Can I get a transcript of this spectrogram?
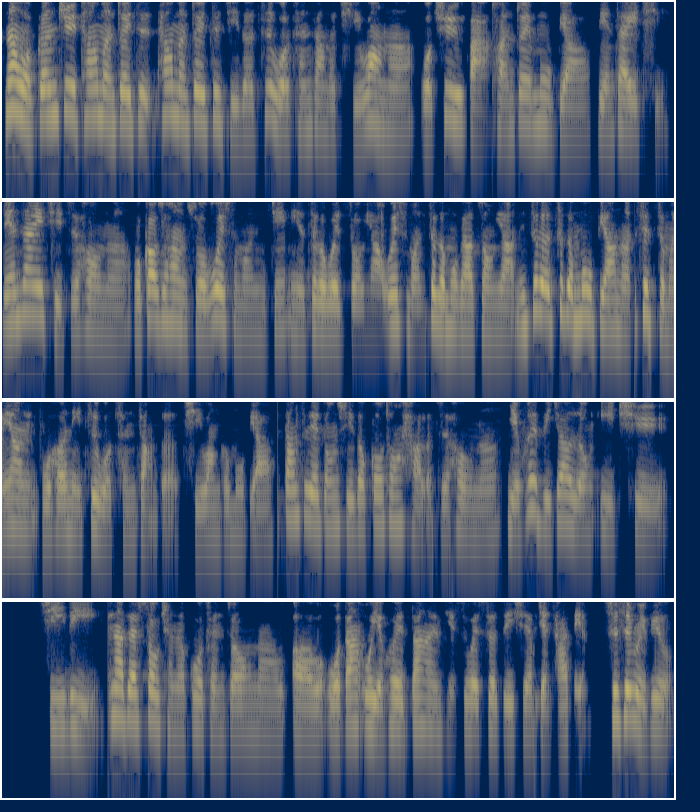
那我根据他们对自他们对自己的自我成长的期望呢，我去把团队目标连在一起。连在一起之后呢，我告诉他们说，为什么你今你的这个位置重要？为什么这个目标重要？你这个这个目标呢是怎么样符合你自我成长的期望跟目标？当这些东西都沟通好了之后呢，也会比较容易去。激励。那在授权的过程中呢，呃，我当我也会，当然也是会设置一些检查点，实时 review，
